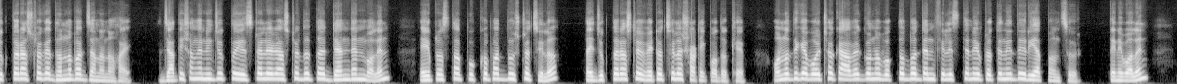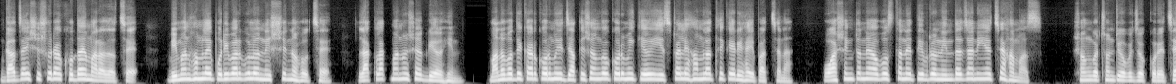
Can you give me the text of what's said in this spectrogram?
যুক্তরাষ্ট্রকে ধন্যবাদ জানানো হয়। জাতিসংঘে নিযুক্ত ইসরায়েলের রাষ্ট্রদূত ড্যান বলেন, এই প্রস্তাব পক্ষপাতদুষ্ট ছিল, তাই যুক্তরাষ্ট্রের ভেটো ছিল সঠিক পদক্ষেপ। অন্যদিকে বৈঠকে আবেগগণ বক্তব্য দেন ফিলিস্তিনের প্রতিনিধি রিয়াদ মনসুর। তিনি বলেন, গাজায় শিশুরা ক্ষুধায় মারা যাচ্ছে, বিমান হামলায় পরিবারগুলো নিশ্চিহ্ন হচ্ছে, লাখ লাখ মানুষের গৃহহীন। মানবাধিকার কর্মী, জাতিসংঘ কর্মী কেউই ইসরায়েলি হামলা থেকে রেহাই পাচ্ছে না। ওয়াশিংটনে অবস্থানে তীব্র নিন্দা জানিয়েছে হামাস। সংগঠনটি অভিযোগ করেছে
